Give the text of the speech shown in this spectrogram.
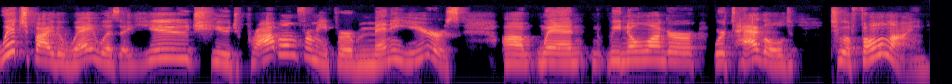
which by the way was a huge huge problem for me for many years um, when we no longer were taggled to a phone line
